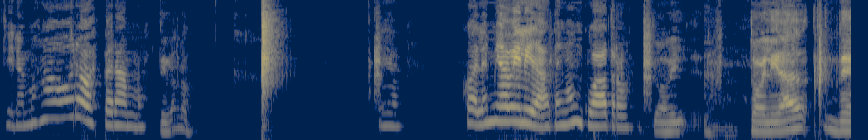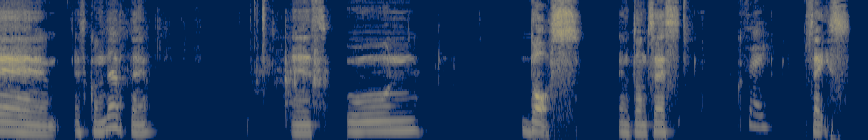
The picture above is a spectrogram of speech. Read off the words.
¿Tiramos ahora o esperamos? Tíralo. ¿Cuál es mi habilidad? Tengo un 4. Tu, habil- tu habilidad de esconderte es un 2. Entonces, 6. 6.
